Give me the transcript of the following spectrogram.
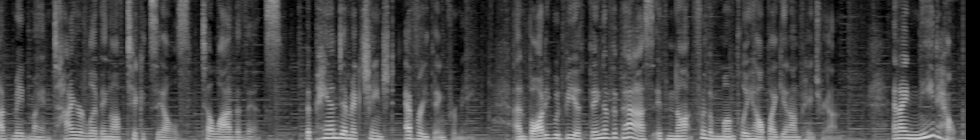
I've made my entire living off ticket sales to live events. The pandemic changed everything for me, and Bawdy would be a thing of the past if not for the monthly help I get on Patreon. and I need help.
